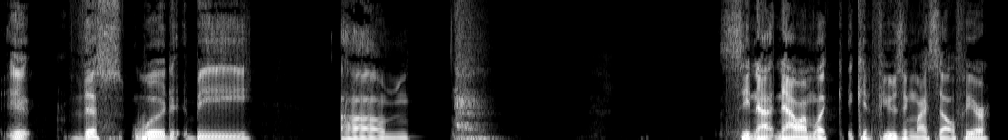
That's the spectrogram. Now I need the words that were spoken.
it this would be um see now now i'm like confusing myself here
